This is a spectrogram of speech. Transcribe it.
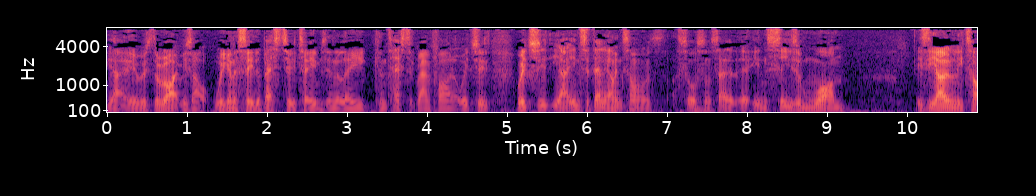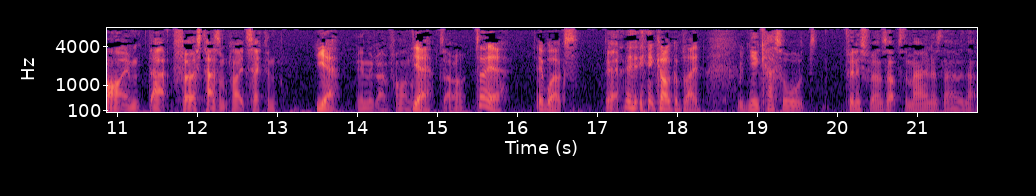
yeah, it was the right result. We're going to see the best two teams in the league contest the grand final, which is, which is, yeah, incidentally, I think someone was, I saw someone say that in season one is the only time that first hasn't played second Yeah. in the grand final. Yeah. Is that right? So yeah, it works. Yeah. you can't complain. Would Newcastle finish runs up to the Mariners though? In that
